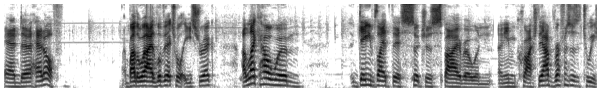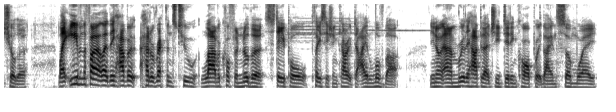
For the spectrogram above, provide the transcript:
and uh, head off. And by the way, I love the actual Easter egg. I like how um, games like this, such as Spyro and, and even Crash, they have references to each other. Like, even the fact that like they have a, had a reference to Lara Croft, another staple PlayStation character, I love that. You know, and I'm really happy that she did incorporate that in some way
